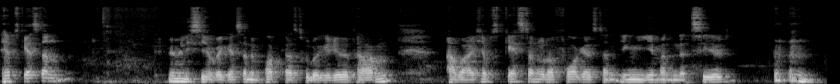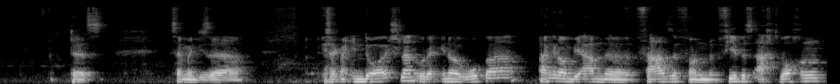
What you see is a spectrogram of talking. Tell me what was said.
Ich habe es gestern, ich bin mir nicht sicher, ob wir gestern im Podcast drüber geredet haben, aber ich habe es gestern oder vorgestern irgendwie jemandem erzählt, dass, ich sag mal, dieser, ich sag mal, in Deutschland oder in Europa, angenommen, wir haben eine Phase von vier bis acht Wochen,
